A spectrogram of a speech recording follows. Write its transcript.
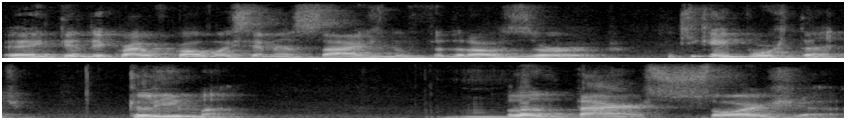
É, entender qual, qual vai ser a mensagem do Federal Reserve. O que, que é importante? Clima. Hum. Plantar soja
